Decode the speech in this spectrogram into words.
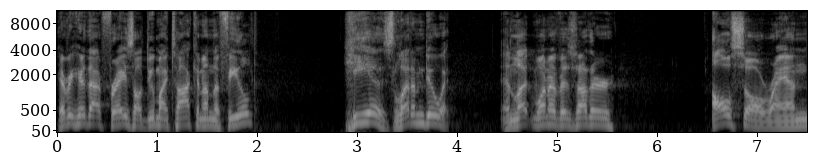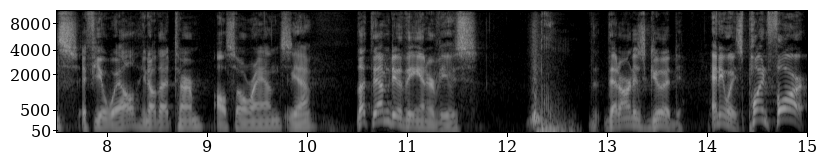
Ever hear that phrase? I'll do my talking on the field. He is. Let him do it, and let one of his other also rans, if you will, you know that term, also rans. Yeah. Let them do the interviews that aren't as good. Anyways, point four.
